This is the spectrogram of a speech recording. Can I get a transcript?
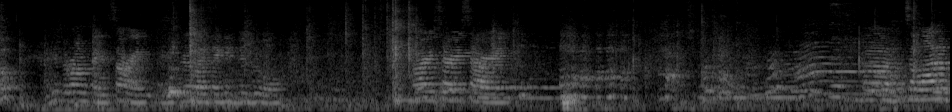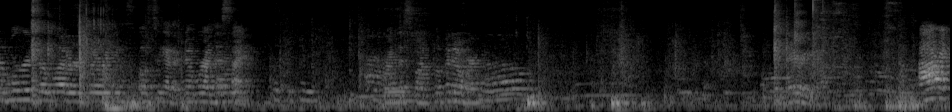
Oh, I hit the wrong thing. Sorry. I just realized I hit visual. Sorry, sorry, sorry. Uh, it's a lot of words and letters, everything's close together. No, we're on this side. We're on this one. Flip it over. There we go. All right.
